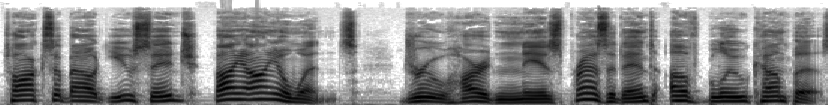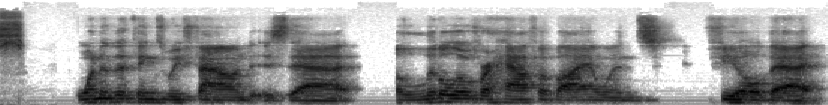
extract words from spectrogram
talks about usage by Iowans. Drew Harden is president of Blue Compass. One of the things we found is that a little over half of Iowans feel that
